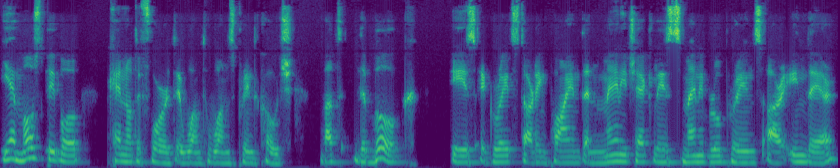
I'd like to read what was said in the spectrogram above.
Yeah, most people cannot afford a one-to-one sprint coach, but the book is a great starting point and many checklists, many blueprints are in there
